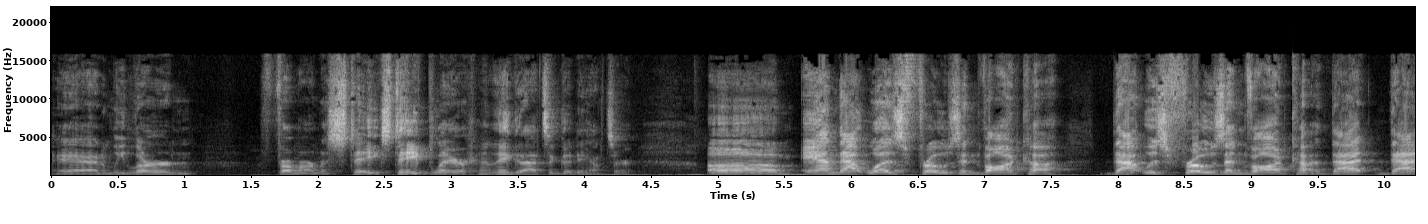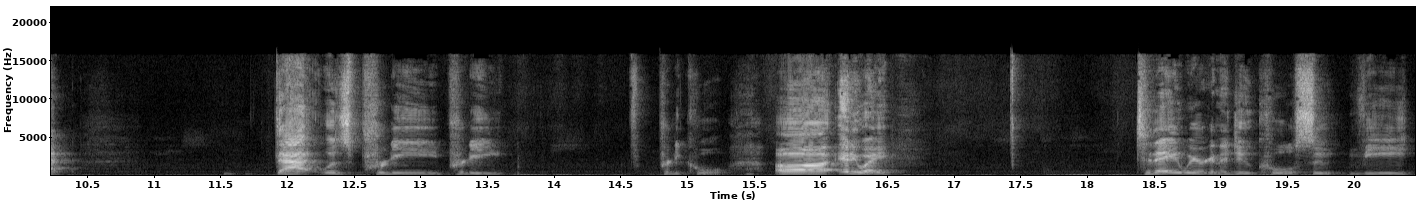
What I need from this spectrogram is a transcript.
and we learn from our mistakes. Dave Blair, I think that's a good answer. Um, and that was frozen vodka. That was frozen vodka. That that that was pretty pretty pretty cool. Uh, anyway, today we are gonna do Cool Suit V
